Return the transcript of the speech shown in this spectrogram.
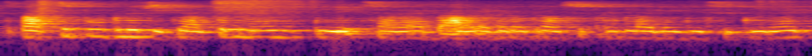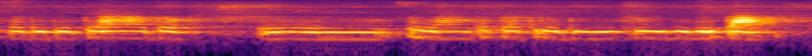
spazi pubblici che altrimenti sarebbe, avrebbero grossi problemi di sicurezza, di degrado e, ehm, e anche proprio di fruibilità.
